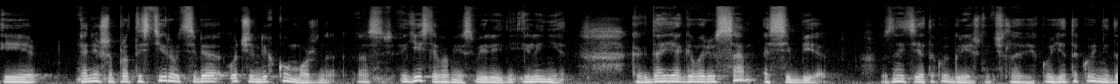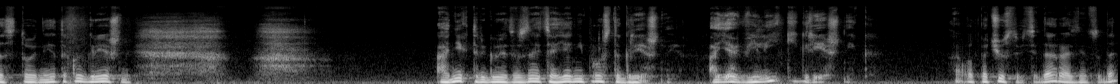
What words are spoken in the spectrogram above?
И Конечно, протестировать себя очень легко можно, есть ли во мне смирение или нет. Когда я говорю сам о себе, знаете, я такой грешный человек, ой, я такой недостойный, я такой грешный. А некоторые говорят, вы знаете, а я не просто грешный, а я великий грешник. А вот почувствуйте, да, разницу, да?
